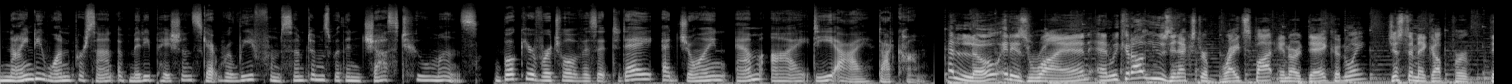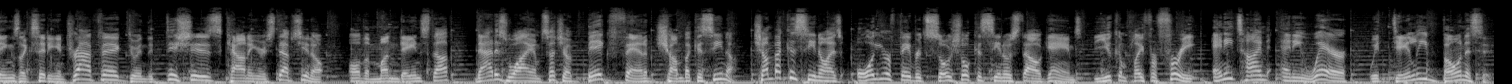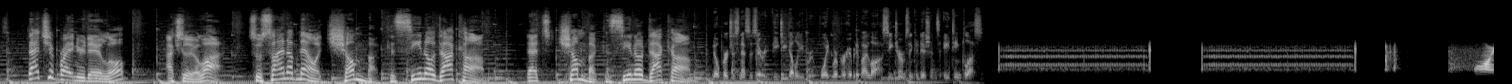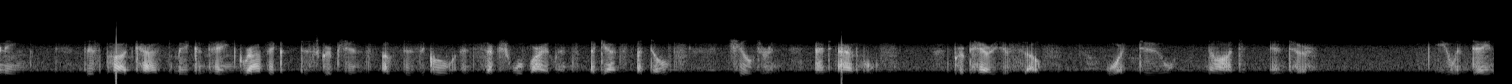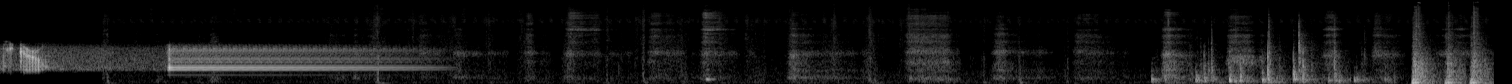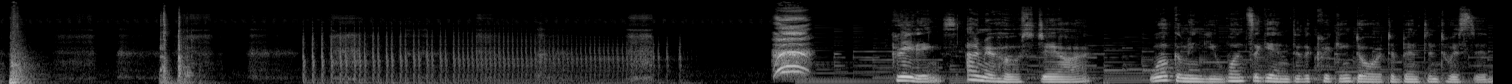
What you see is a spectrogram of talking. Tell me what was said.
91% of MIDI patients get relief from symptoms within just two months. Book your virtual visit today at joinmidi.com. Hello, it is Ryan, and we could all use an extra bright spot in our day, couldn't we? Just to make up for things like sitting in traffic, doing the dishes, counting your steps, you know, all the mundane stuff. That is why I'm such a big fan of Chumba Casino. Chumba Casino has all your favorite social casino style games that you can play for free anytime, anywhere with daily bonuses. That should brighten your day a little. Actually, a lot. So sign up now at chumbacasino.com. That's chumbacasino.com. No purchase necessary. VGW Group. Void were prohibited by law. See terms and conditions. 18 plus. Warning. This podcast may contain graphic descriptions of physical and sexual violence against adults, children, and animals. Prepare yourself, or do not Greetings, I'm your host, JR, welcoming you once again through the creaking door to Bent and Twisted,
